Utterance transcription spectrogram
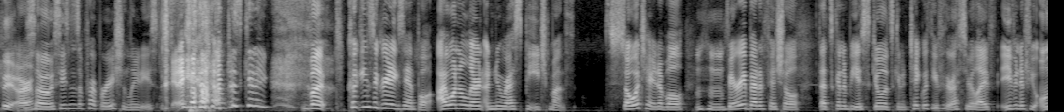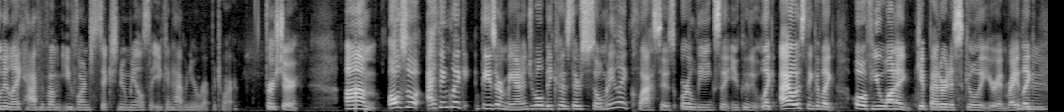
They are. So seasons of preparation, ladies. Just kidding. I'm just kidding. But cooking's a great example. I want to learn a new recipe each month. So attainable, Mhm. very beneficial. That's going to be a skill that's going to take with you for the rest of your life. Even if you only like half of them, you've learned six new meals that you can have in your repertoire. For sure. Um, also, I think like these are manageable because there's so many like classes or leagues that you could do. Like I always think of like, oh, if you want to get better at a skill that you're in, right? Like Mhm.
